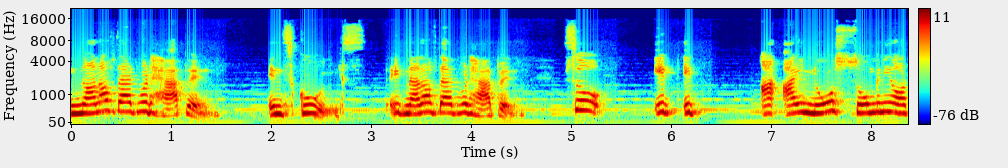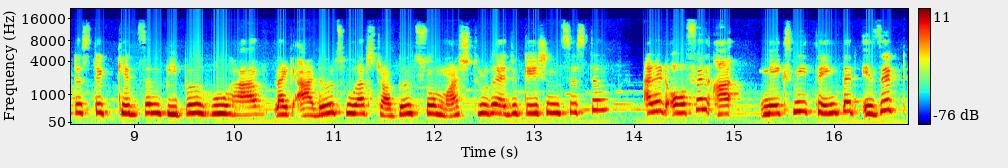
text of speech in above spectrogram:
none of that would happen in schools. None of that would happen. So it it I, I know so many autistic kids and people who have like adults who have struggled so much through the education system and it often uh, makes me think that is it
